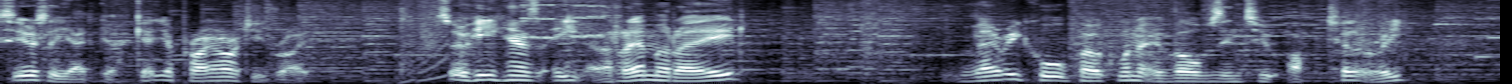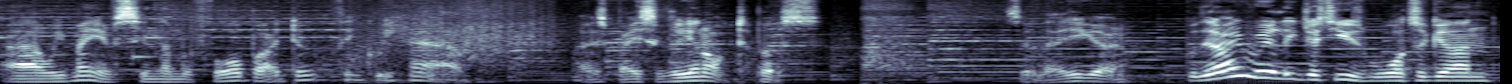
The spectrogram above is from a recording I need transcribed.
Seriously, Edgar, get your priorities right. So he has a Remoraid. Very cool Pokemon. It evolves into Octillery. Uh, we may have seen them before, but I don't think we have. It's basically an octopus. So there you go. But did I really just use water gun?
